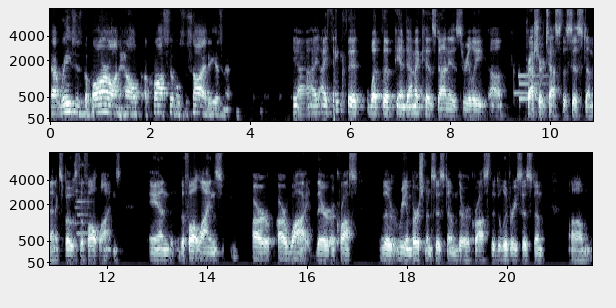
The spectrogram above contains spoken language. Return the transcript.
that raises the bar on health across civil society, isn't it? Yeah, I, I think that what the pandemic has done is really uh, pressure test the system and expose the fault lines. And the fault lines are, are wide. They're across the reimbursement system, they're across the delivery system. Um,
